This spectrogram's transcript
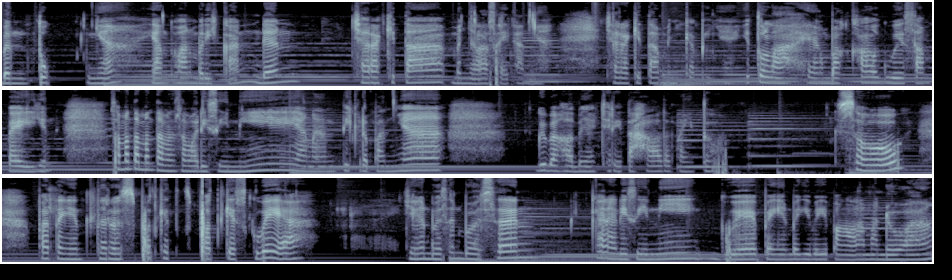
bentuknya yang Tuhan berikan dan cara kita menyelesaikannya, cara kita menyikapinya. Itulah yang bakal gue sampaikan sama teman-teman sama di sini yang nanti ke depannya gue bakal banyak cerita hal tentang itu. So, pantengin terus podcast podcast gue ya. Jangan bosan-bosan karena di sini gue pengen bagi-bagi pengalaman doang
